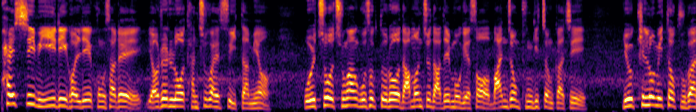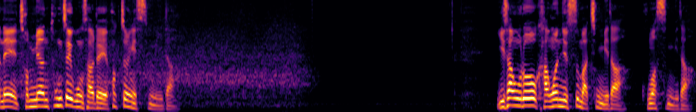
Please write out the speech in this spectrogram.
82일이 걸릴 공사를 열흘로 단축할 수 있다며 올 초 중앙고속도로 남원주 나들목에서 만종 분기점까지 6km 구간의 전면 통제 공사를 확정했습니다. 이상으로 강원 뉴스 마칩니다. 고맙습니다.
